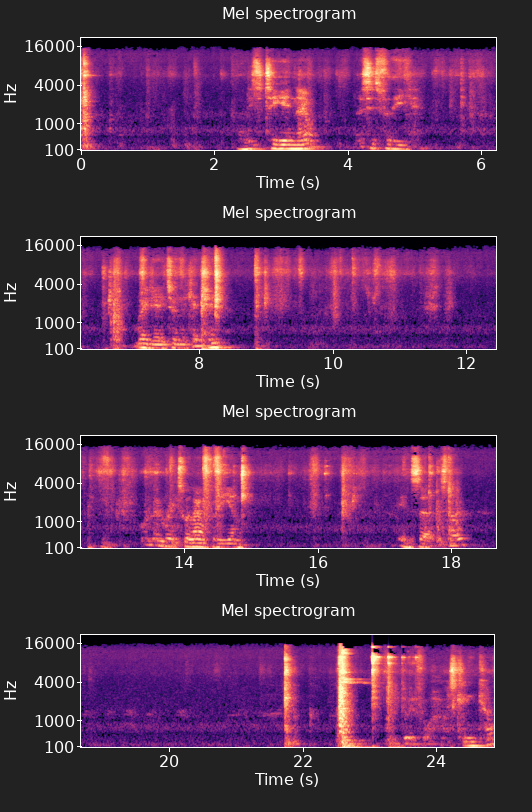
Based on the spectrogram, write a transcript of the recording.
I need to tee in now. This is for the radiator in the kitchen. Remembering to allow for the um, insert time. Beautiful, nice clean cup.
